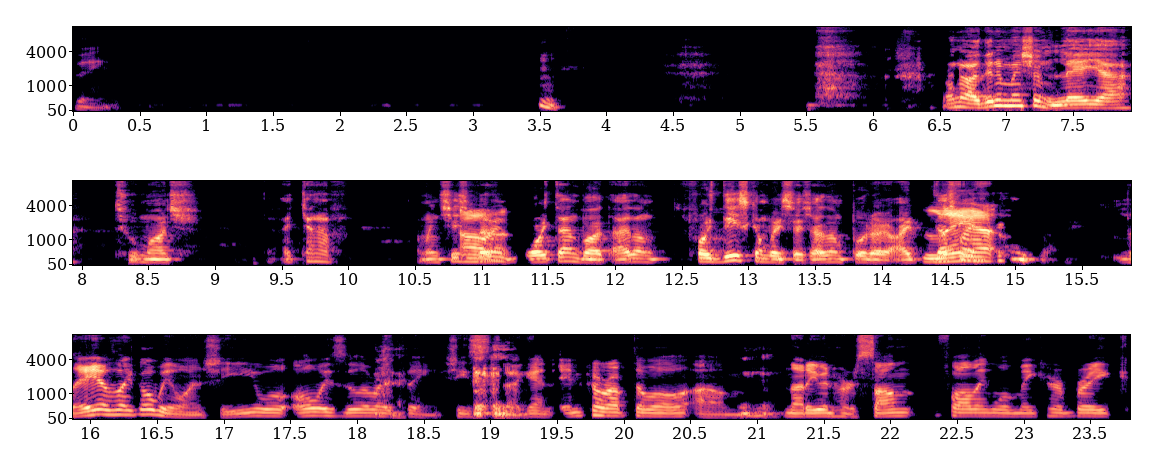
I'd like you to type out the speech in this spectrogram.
think. No, no, I didn't mention Leia too much. I kind of, I mean, she's Oh, very uh, important, but I don't for this conversation. I don't put her. I, that's Leia- Leia's like Obi Wan. She will always do the right thing. She's again incorruptible. Um, Mhm. not even her son falling will make her break.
